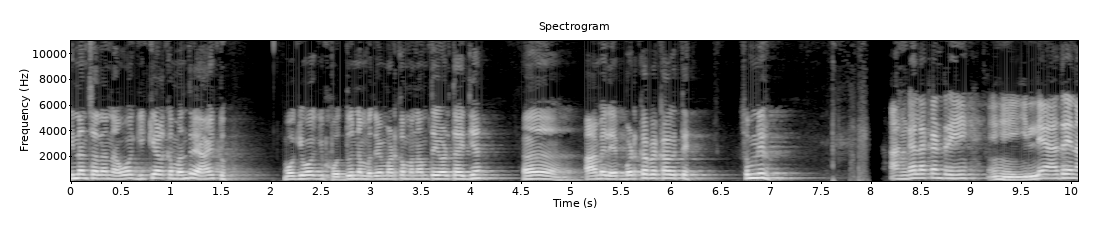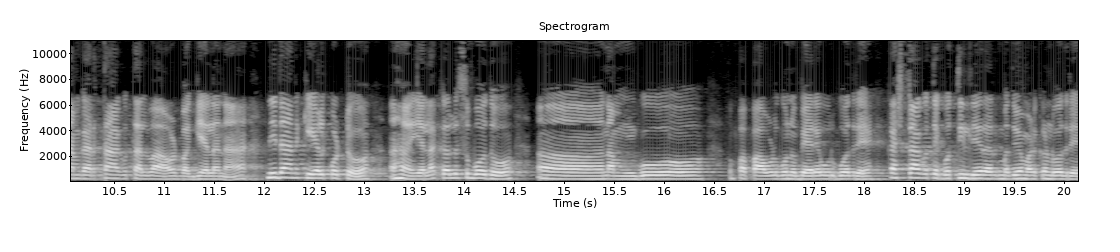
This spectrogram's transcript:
ಇನ್ನೊಂದು ಸಲ ನಾವು ಹೋಗಿ ಕೇಳ್ಕೊಂಬಂದ್ರೆ ಆಯಿತು. ಹೋಗಿ ಹೋಗಿ ಪೊದ್ದುನ ಮದುವೆ ಮಾಡ್ಕೊಂಬನ ಅಂತ ಹೇಳ್ತಾ ಇದೆಯಾ? ಹಾಂ ಆಮೇಲೆ ಬಡ್ಕೋಬೇಕಾಗುತ್ತೆ ಸುಮ್ಮನಿರು ಹಂಗಲ್ಲ ಕಣ್ರಿ. ಇಲ್ಲೇ ಆದ್ರೆ ನಮ್ಗೆ ಅರ್ಥ ಆಗುತ್ತಲ್ವಾ ಅವಳ ಬಗ್ಗೆ ಎಲ್ಲನ? ನಿಧಾನಕ್ಕೆ ಹೇಳ್ಕೊಟ್ಟು ಎಲ್ಲ ಕಲಿಸ್ಬೋದು. ನಮಗೂ ಪಾಪ ಅವಳಿಗೂ ಬೇರೆ ಊರಿಗೆ ಹೋದ್ರೆ ಕಷ್ಟ ಆಗುತ್ತೆ ಗೊತ್ತಿಲ್ಲದೆ ಮದುವೆ ಮಾಡ್ಕೊಂಡು ಹೋದ್ರೆ.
